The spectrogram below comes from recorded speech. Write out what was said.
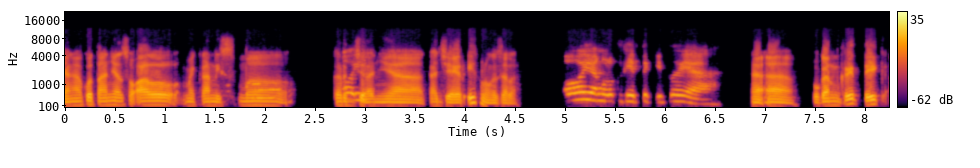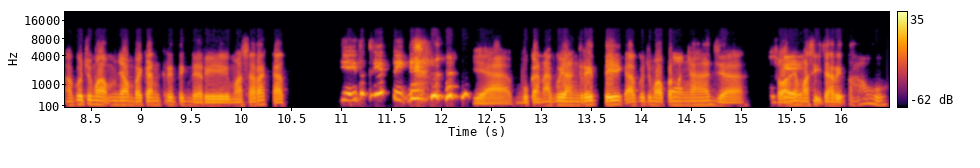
Yang aku tanya soal mekanisme Oh. kerjanya KJRI kalau nggak salah. Oh, yang lu kritik itu ya? Nah, ah, bukan kritik, aku cuma menyampaikan kritik dari masyarakat. Ya, itu kritik. Ya, bukan aku yang kritik, aku cuma penengah aja. Soalnya Oke. masih cari tahu.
